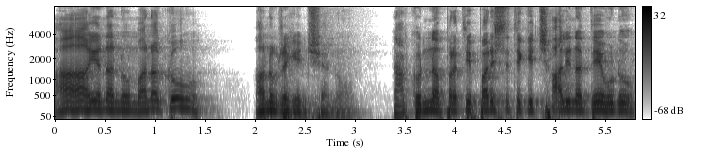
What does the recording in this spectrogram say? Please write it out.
ఆయనను మనకు అనుగ్రహించను. నాకున్న ప్రతి పరిస్థితికి చాలిన దేవుడు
